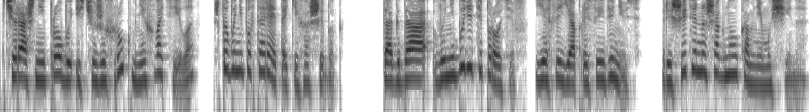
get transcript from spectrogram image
Вчерашние пробы из чужих рук мне хватило, чтобы не повторять таких ошибок. Тогда вы не будете против, если я присоединюсь? Решительно шагнул ко мне мужчина.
